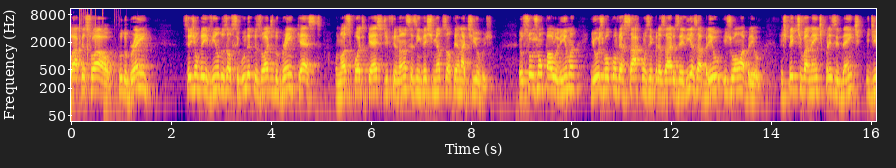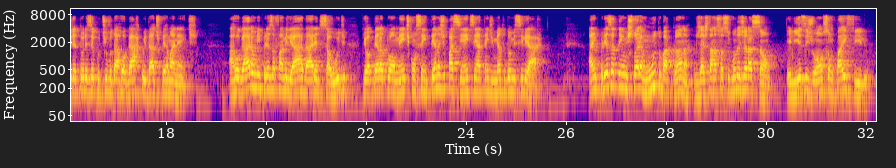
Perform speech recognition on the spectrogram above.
Olá pessoal, tudo bem? Sejam bem-vindos ao segundo episódio do Braincast, o nosso podcast de finanças e investimentos alternativos. Eu sou João Paulo Lima e hoje vou conversar com os empresários Elias Abreu e João Abreu, respectivamente presidente e diretor executivo da Rogar Cuidados Permanentes. A Rogar é uma empresa familiar da área de saúde que opera atualmente com centenas de pacientes em atendimento domiciliar. A empresa tem uma história muito bacana e já está na sua segunda geração. Elias e João são pai e filho.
